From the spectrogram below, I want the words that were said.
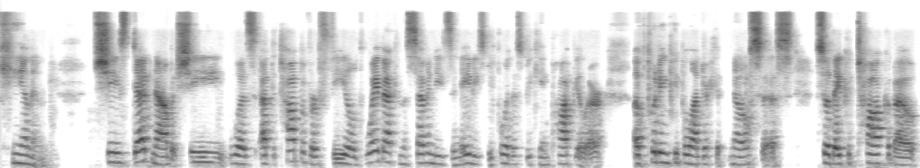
Cannon. She's dead now, but she was at the top of her field way back in the 70s and 80s before this became popular of putting people under hypnosis so they could talk about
